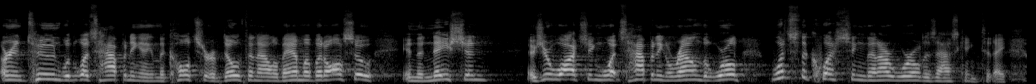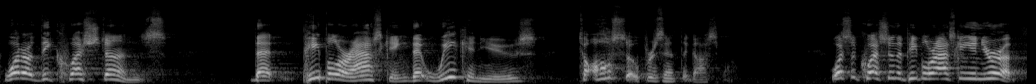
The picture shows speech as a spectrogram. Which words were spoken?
are in tune with what's happening in the culture of Dothan, Alabama, but also in the nation, as you're watching what's happening around the world, what's the question that our world is asking today? What are the questions that people are asking that we can use to also present the gospel? What's the question that people are asking in Europe?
